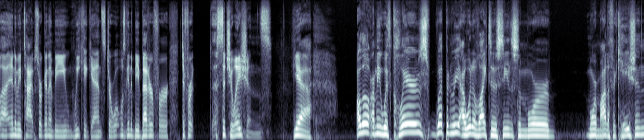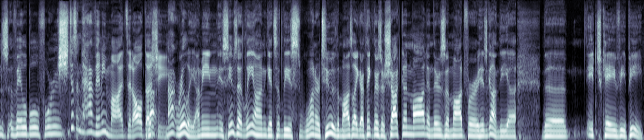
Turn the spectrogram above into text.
uh, enemy types were going to be weak against, or what was going to be better for different uh, situations. Yeah. Although, I mean, with Claire's weaponry, I would have liked to have seen some more more modifications available for it. She doesn't have any mods at all, does not, she? Not really. I mean, it seems that Leon gets at least one or two of the mods. Like I think there's a shotgun mod and there's a mod for his gun, the uh, the HKVP.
